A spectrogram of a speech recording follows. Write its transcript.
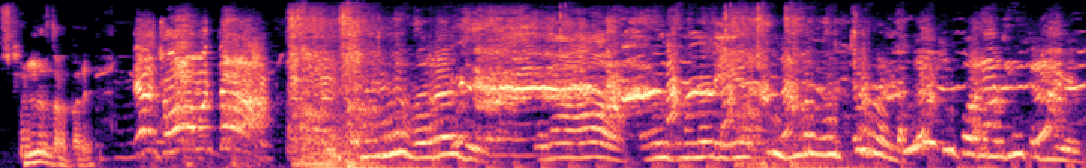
ஸ்மெல் தப்பாரு இன்னும் வராது போற மாதிரி தெரியும்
